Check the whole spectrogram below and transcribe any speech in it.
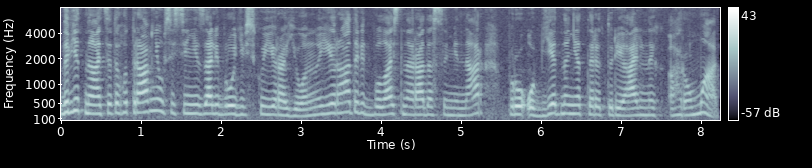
19 травня у сесійній залі Бродівської районної ради відбулася нарада-семінар про об'єднання територіальних громад.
